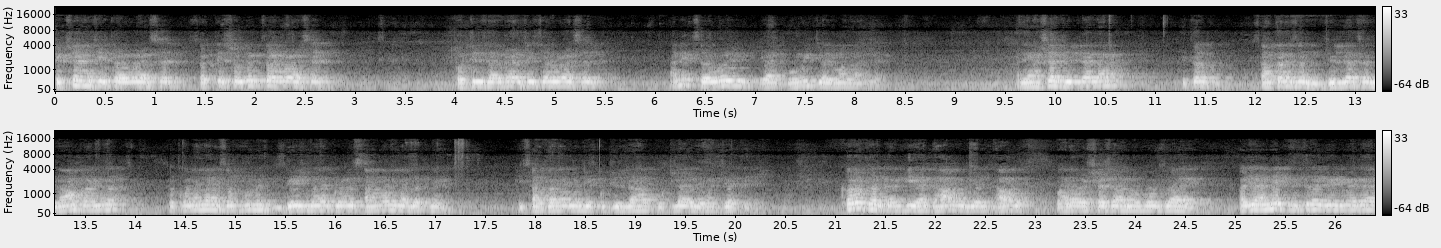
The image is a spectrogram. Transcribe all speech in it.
शिक्षणाची चळवळ असेल सत्यशोधक चळवळ असेल पत्री सरकारची चळवळ असेल अनेक चळवळी या भूमीत जन्माला आल्या. आणि अशा जिल्ह्याला इथं साताऱ्याचं जिल्ह्याचं नाव काढलं, तर कोणाला संपूर्ण देशभरात कोणाला सांगावं लागत नाही की सातारा म्हणजे जिल्हा हा कुठल्या राज्यात आहे. खरोखर कारण की ह्या दहा म्हणजे दहा बारा वर्षाचा अनुभव जो आहे, माझे अनेक मित्र वेगवेगळ्या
